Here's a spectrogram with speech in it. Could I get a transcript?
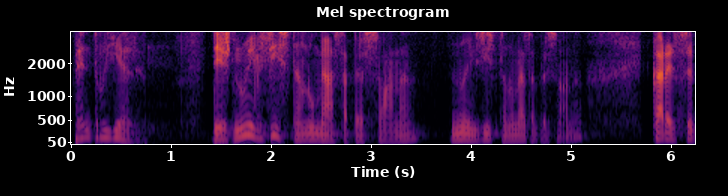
pentru el. Deci nu există în lumea asta persoană nu există în lumea asta persoană, care să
